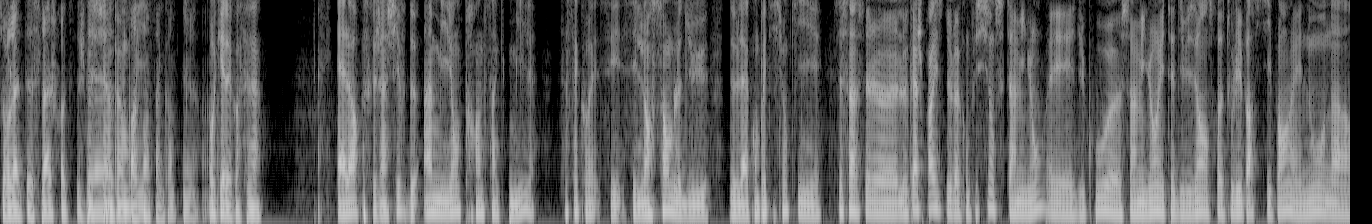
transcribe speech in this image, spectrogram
Sur la Tesla, je crois que c'était un peu embrouillé. 350 000. Ok, d'accord, c'est ça. Et alors, parce que j'ai un chiffre de 1 35 000, ça, ça c'est c'est l'ensemble du- de la compétition qui. C'est ça, c'est le, le cash price de la compétition, c'était un million. Et du coup, euh, ce 1 million était divisé entre tous les participants. Et nous, on, a,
